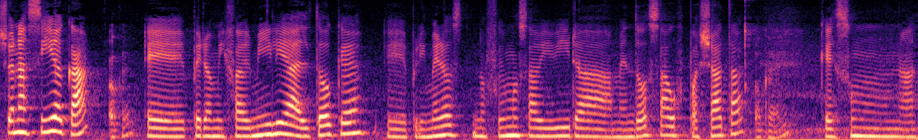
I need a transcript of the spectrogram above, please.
Yo nací acá, Ok. eh, pero mi familia al toque, eh, primero nos fuimos a vivir a Mendoza, Uspallata, Ok. que es una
